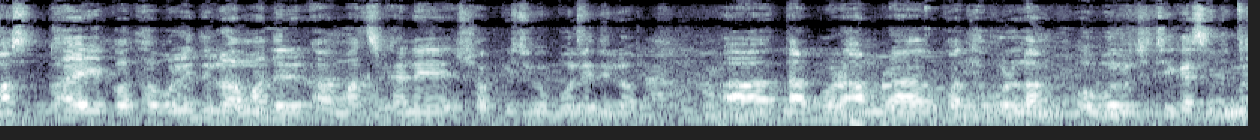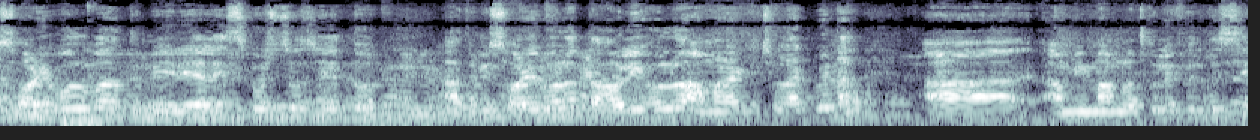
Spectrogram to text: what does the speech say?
মাসুদ ভাই কথা বলে দিল আমাদের মাঝখানে সবকিছু বলে দিল। তারপর আমরা কথা বললাম। ও বলছে ঠিক আছে তুমি সরি বলবা। তুমি রিয়েলাইজ করছ যেহেতু। তুমি সরি বলো তাহলেই হলো। আমার আর কিছু লাগবে না। আহ, আমি মামলা তুলে ফেলতেছি।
